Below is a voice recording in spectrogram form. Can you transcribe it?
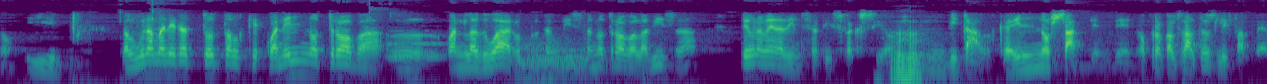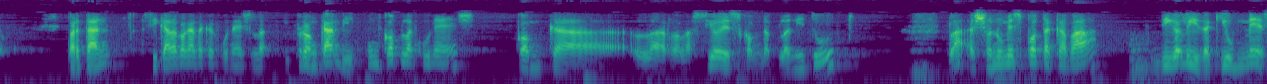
no? I d'alguna manera tot el que... Quan ell no troba, quan l'Eduard, el protagonista, no troba la visa, té una mena d'insatisfacció uh -huh. vital, que ell no sap ben bé, no? però que els altres li fan veure. Per tant, si cada vegada que coneix... La... Però, en canvi, un cop la coneix, com que la relació és com de plenitud, clar, això només pot acabar, digue-li, d'aquí un mes,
